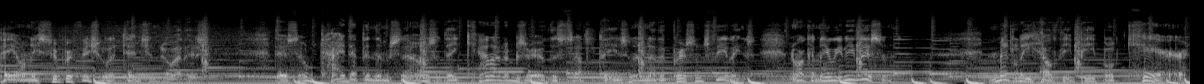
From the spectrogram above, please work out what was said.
pay only superficial attention to others. They're so tied up in themselves that they cannot observe the subtleties in another person's feelings, nor can they really listen. Mentally healthy people care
